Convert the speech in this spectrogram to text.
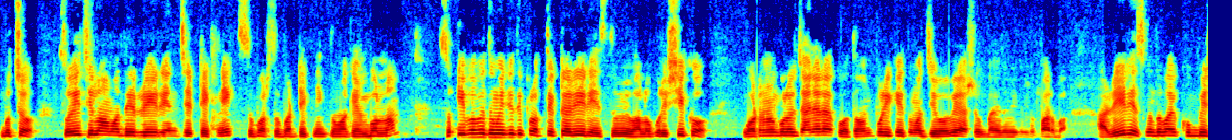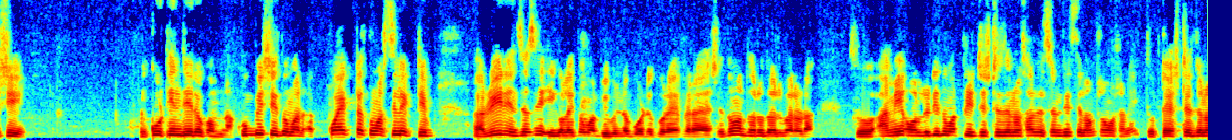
বুঝছ? তো এই ছিল আমাদের রে রেঞ্জের টেকনিক সুপার সুপার টেকনিক তোমাকে আমি বললাম। তো এইভাবে তুমি যদি প্রত্যেকটা রে রেঞ্জ তুমি ভালো করে শিখো, ঘটনাগুলো জানে রাখো, তখন পরীক্ষায় তোমার যেভাবে আসুক ভাই, তুমি কিন্তু পারবা। আর রে রেঞ্জ কিন্তু ভাই খুব বেশি কঠিন যে এরকম না, খুব বেশি তোমার কয়েকটা তোমার সিলেক্টিভ রে রেঞ্জ আছে, এগুলাই তোমার বিভিন্ন বোর্ডে করে ফেরায় আসে। তোমার ধরো দশ বারোটা। তো আমি অলরেডি তোমার প্রি টেস্টের জন্য সাজেশন দিয়েছিলাম সমস্যা নেই। তো টেস্টের জন্য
